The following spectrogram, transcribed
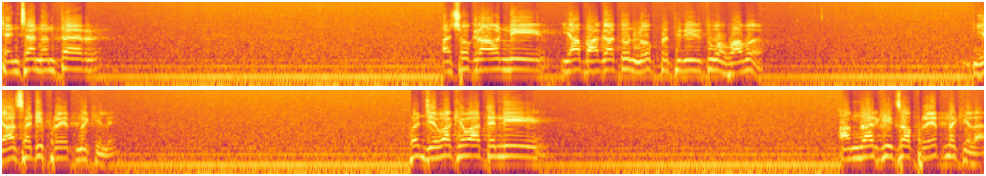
त्यांच्यानंतर अशोकरावांनी या भागातून लोकप्रतिनिधित्व व्हावं यासाठी प्रयत्न केले. पण जेव्हा केव्हा त्यांनी आमदारकीचा प्रयत्न केला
